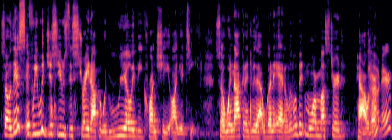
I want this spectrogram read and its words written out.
So this, if we would just use this straight up, it would really be crunchy on your teeth. So we're not going to do that. We're going to add a little bit more mustard powder. Powder.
